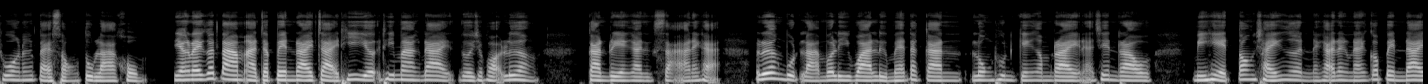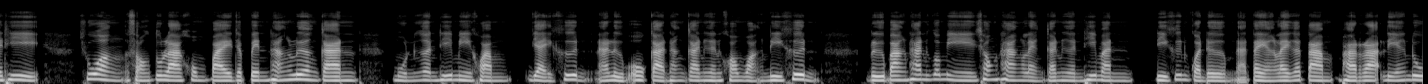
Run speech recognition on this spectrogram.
ช่วงตั้งแต่ 2 ตุลาคม อย่างไรก็ตามอาจจะเป็นรายจ่ายที่เยอะที่มากได้ โดยเฉพาะเรื่องการเรียนการศึกษานะคะเรื่องบุตรหลานบริวารหรือแม้แต่การลงทุนเก็งกำไรนะ เช่นเรามีเหตุต้องใช้เงินนะคะ ดังนั้นก็เป็นได้ที่ ช่วง 2 ตุลาคมไปจะเป็นทั้งเรื่องการหมุนเงินที่มีความใหญ่ขึ้นนะหรือโอกาสทางการเงินความหวังดีขึ้น หรือบางท่านก็มีช่องทางแหล่งการเงินที่มันดีขึ้นกว่าเดิมนะแต่อย่างไรก็ตามภาระเลี้ยงดู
